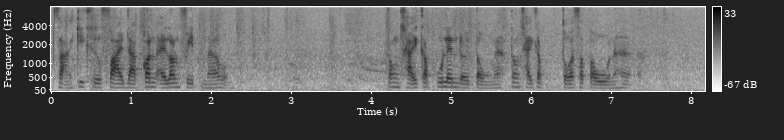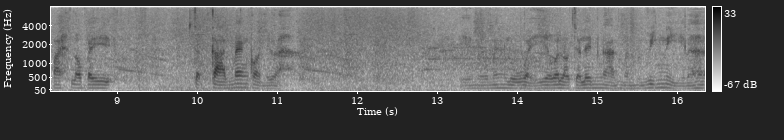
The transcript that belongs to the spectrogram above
ภาษาอังกฤษคือไฟดากอนไอรอนฟิตนะครับผม ต้องใช้กับผู้เล่นโดยตรงนะ ต้องใช้กับตัวสตูนะฮะ ไป เราไปจัดการแม่งก่อนดีกว่า เอเมลแม่งรู้ไว้เหี้ยว่าเราจะเล่นงานมันมันวิ่งหนีนะฮะ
